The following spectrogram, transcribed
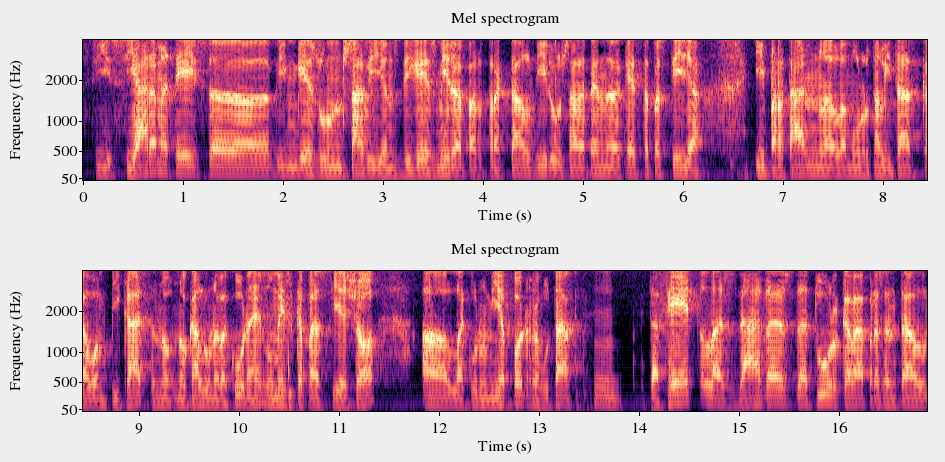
si, si ara mateix uh, vingués un savi i ens digués mira, per tractar el virus s'ha de prendre aquesta pastilla i, per tant, la, la mortalitat cau en picat, no, no cal una vacuna, eh? només que passi això, uh, l'economia pot rebotar. Mm. De fet, les dades d'atur que va presentar el,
